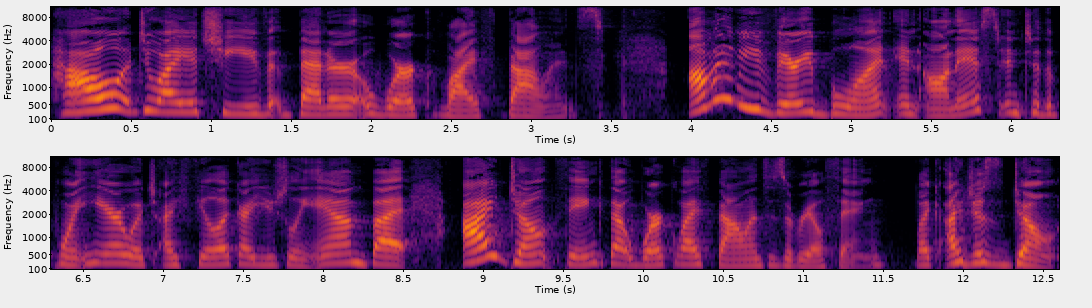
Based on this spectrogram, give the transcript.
how do I achieve better work life balance? I'm going to be very blunt and honest and to the point here, which I feel like I usually am, but I don't think that work life balance is a real thing. Like, I just don't.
